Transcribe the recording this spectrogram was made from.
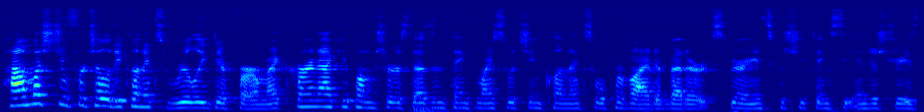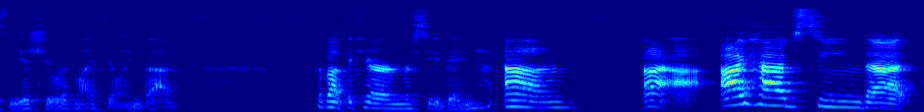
How much do fertility clinics really differ? My current acupuncturist doesn't think my switching clinics will provide a better experience because she thinks the industry is the issue with my feeling bad about the care and receiving. Um, I, I have seen that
